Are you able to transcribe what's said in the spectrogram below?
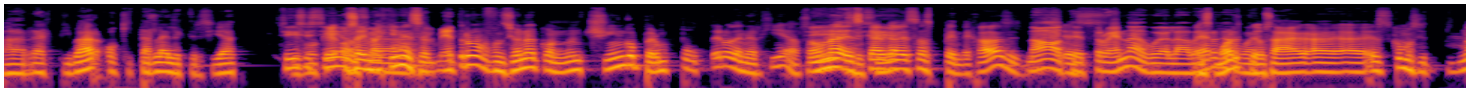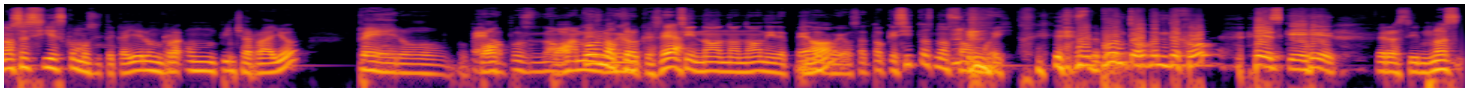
para reactivar o quitar la electricidad. Sí, sí, sí. O, sea, imagínense, el metro funciona con un chingo, pero un putero de energía. O sea, Sí, una sí, descarga sí. de esas pendejadas. es- No, te es- truena, güey, a la es verga, muerte. güey. O sea, es como si, no sé si es como si te cayera un, un pinche rayo, pero, Pero pues no poco mames, no güey. creo que sea. Sí, no, no, no, ni de pedo, ¿No? güey. O sea, toquecitos no son, güey. El punto, pendejo, es que Pero sí, no es,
